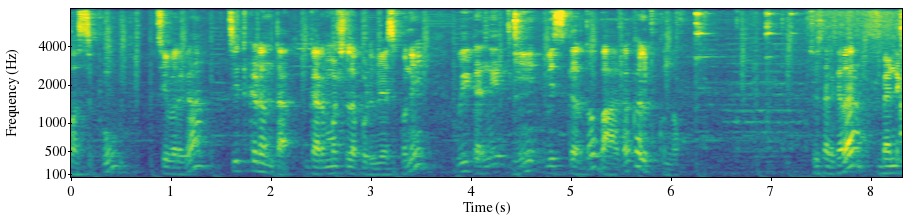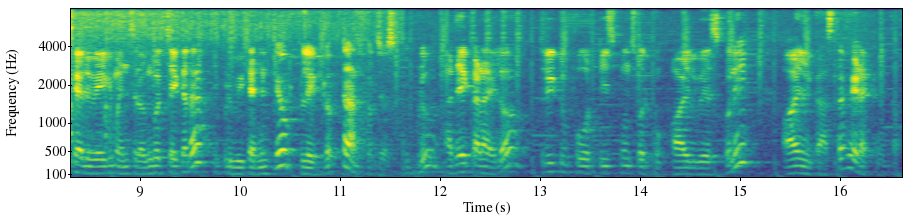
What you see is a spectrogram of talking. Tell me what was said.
పసుపు చివరిగా చిటికడంతా గరం మసాలా పొడి వేసుకొని వీటన్నిటిని విస్కర్తో బాగా కలుపుకుందాం. చూసారు కదా? బెండకాయలు వేగి మంచి రంగు వచ్చాయి కదా? ఇప్పుడు వీటన్నింటినీ ఒక ప్లేట్లోకి ట్రాన్స్ఫర్ చేసుకుందాం ఇప్పుడు అదే కడాయిలో త్రీ టు ఫోర్ టీ స్పూన్స్ వరకు ఆయిల్ వేసుకొని ఆయిల్ని కాస్త వేడెక్కిద్దాం.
